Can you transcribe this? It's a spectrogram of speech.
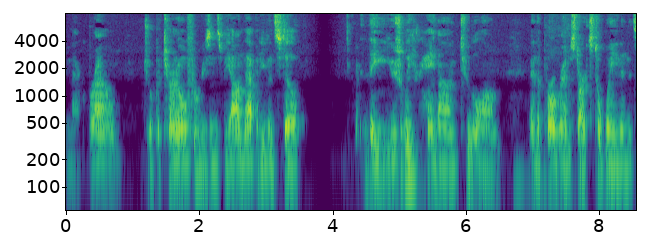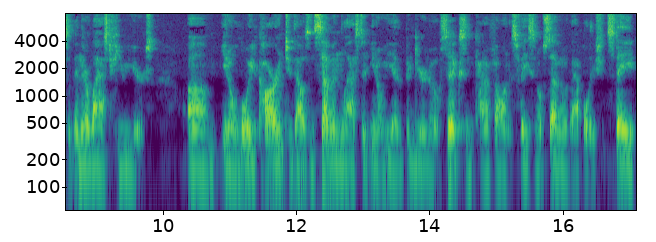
Mack Brown, Joe Paterno, for reasons beyond that, but even still, they usually hang on too long and the program starts to wane in, its, in their last few years. Um, you know, Lloyd Carr in 2007 lasted, you know, he had a big year in 06 and kind of fell on his face in 07 with Appalachian State.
